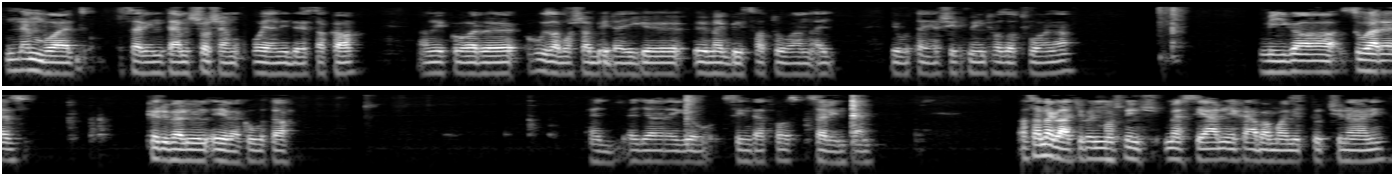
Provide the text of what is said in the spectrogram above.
nem volt szerintem sosem olyan időszaka, amikor húzamosabb ideig ő, ő megbízhatóan egy jó teljesítményt hozott volna. Míg a Suarez körülbelül évek óta egy, egy elég jó szintet hoz, szerintem. Aztán meglátjuk, hogy most nincs Messi árnyékában, majd mit tud csinálni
